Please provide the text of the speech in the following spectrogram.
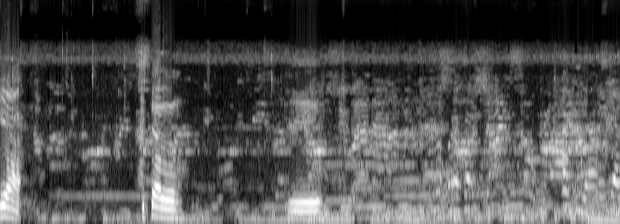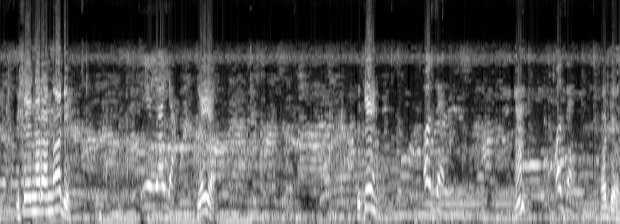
Kaya. Kita di Oh iya, iya yang isa yung ngaran ade. Iya, iya, Ite. Ozel. Hah? Ozel. Odel.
